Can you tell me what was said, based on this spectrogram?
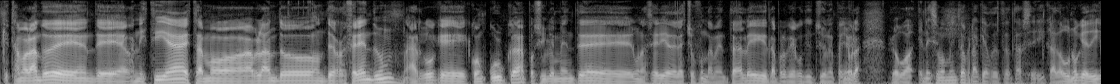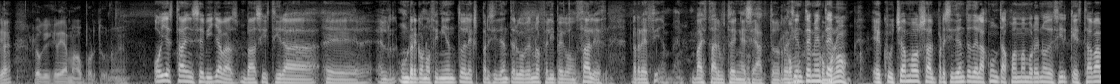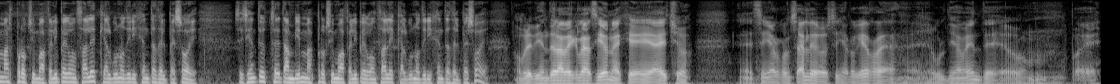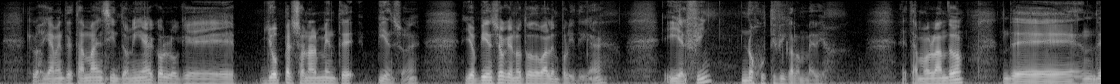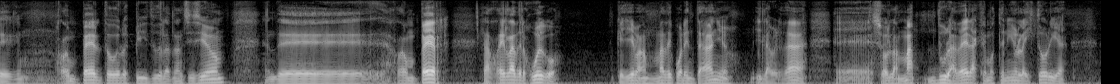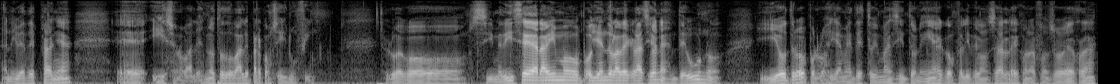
que estamos hablando de, amnistía, estamos hablando de referéndum, algo que conculca posiblemente una serie de derechos fundamentales y la propia Constitución española. Luego, en ese momento habrá que retratarse y cada uno que diga lo que crea más oportuno. ¿eh? Hoy está en Sevilla, va, a asistir a eh, un reconocimiento el expresidente del gobierno Felipe González. va a estar usted en ese acto. Recientemente escuchamos al presidente de la Junta, Juanma Moreno, decir que estaba más próximo a Felipe González que algunos dirigentes del PSOE. ¿Se siente usted también más próximo a Felipe González que algunos dirigentes del PSOE? Hombre, viendo las declaraciones que ha hecho el señor González o el señor Guerra eh, últimamente, pues lógicamente está más en sintonía con lo que yo personalmente pienso. ¿eh? Yo pienso que no todo vale en política. ¿eh? Y el fin no justifica los medios. Estamos hablando de, romper todo el espíritu de la transición, de romper las reglas del juego que llevan más de 40 años y la verdad eh, son las más duraderas que hemos tenido en la historia a nivel de España y eso no vale, no todo vale para conseguir un fin. Luego, si me dice ahora mismo, oyendo las declaraciones de uno y otro, pues lógicamente estoy más en sintonía con Felipe González, con Alfonso Guerra,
